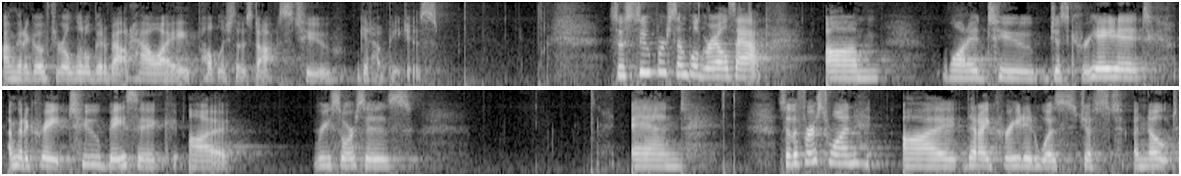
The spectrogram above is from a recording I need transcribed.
I'm going to go through a little bit about how I publish those docs to GitHub pages. So super simple Grails app. Um, wanted to just create it. I'm going to create two basic uh, resources. And so the first one uh, that I created was just a note.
